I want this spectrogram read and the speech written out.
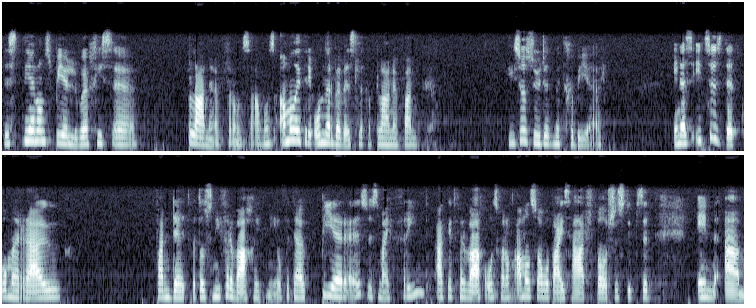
dis teen ons biologiese planne vir onsself. Ons almal het hierdie onderbewuslike planne van hiersoos hoe dit moet gebeur. En as iets soos dit kom 'n rou van dit wat ons nie verwag het nie. Of dit nou peer is soos my vriend ek het verwag ons gaan nog almal saam op huis Harspaar se stoep sit en um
